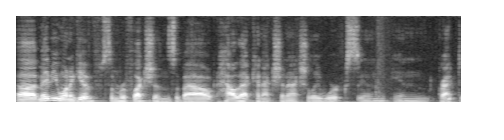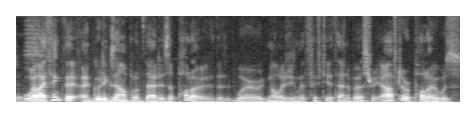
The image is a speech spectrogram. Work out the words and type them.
Uh, maybe you want to give some reflections about how that connection actually works in, in practice. Well, I think that a good example of that is Apollo, that we're acknowledging the 50th anniversary. After Apollo was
